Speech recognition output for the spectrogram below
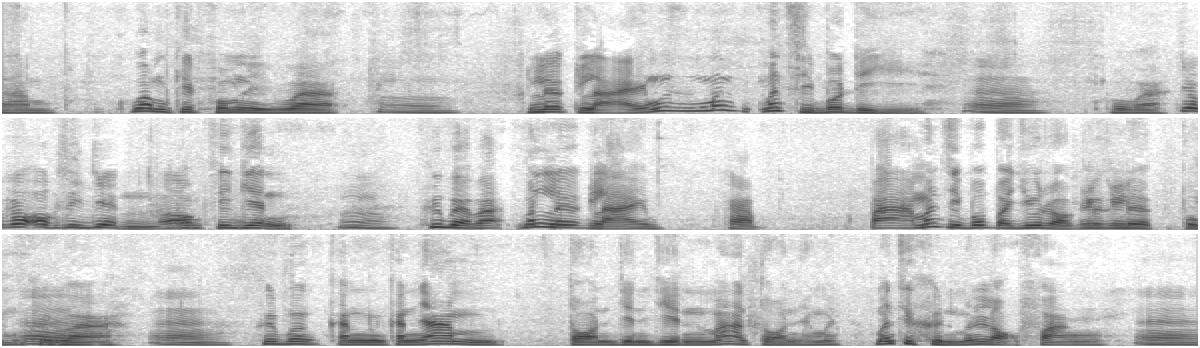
ตามความคิดผมนี่ว่าอืม เลิกหลายมันมันมันสิบ่ดีเออเพราะว่าเกี่ยวกับออกซิเจนออกซิเจนอืมคือแบบว่า มันเลิกหลายครับป่ามันสิบ่ไปอยู่ดอกเลิกๆผมคือว่าอ่าคือเบิ่งกันกันย่ามตอนเย็นๆมาตอนหยังมันมันสิขึ้นมันเลาะฟังเออ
